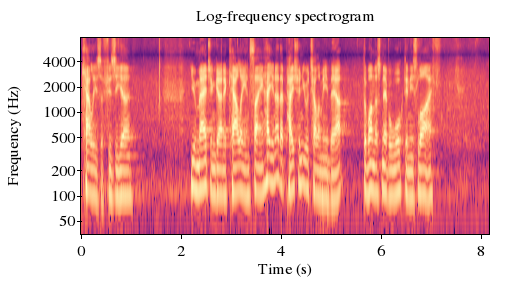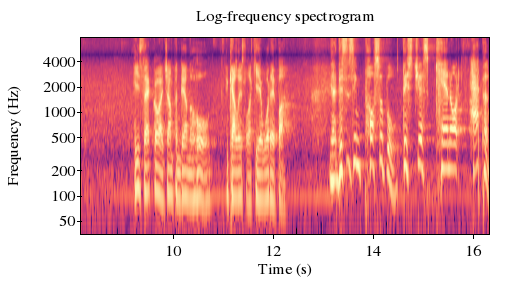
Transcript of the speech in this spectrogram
Callie's a physio. You imagine going to Callie and saying, Hey, you know that patient you were telling me about? The one that's never walked in his life? He's that guy jumping down the hall. And Callie's like, Yeah, whatever. You know, this is impossible. This just cannot happen.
